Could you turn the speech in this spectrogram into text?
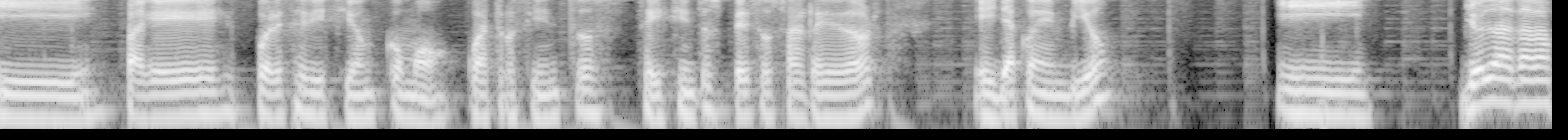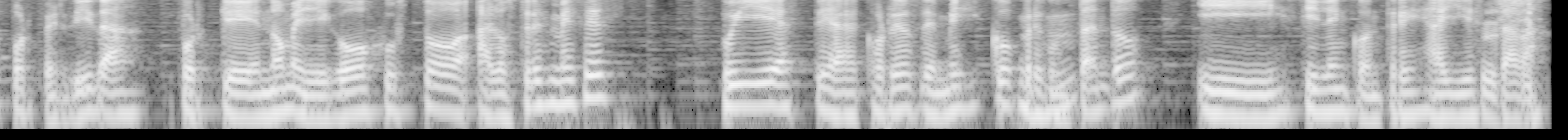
Y pagué por esa edición como 400, 600 pesos alrededor, eh, ya con envío. Y yo la daba por perdida porque no me llegó justo a los tres meses. Fui este, a Correos de México preguntando y sí la encontré, ahí pues estaba.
